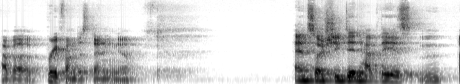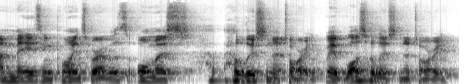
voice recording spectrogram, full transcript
have a brief understanding now. And so she did have these amazing points where it was almost hallucinatory. It was hallucinatory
